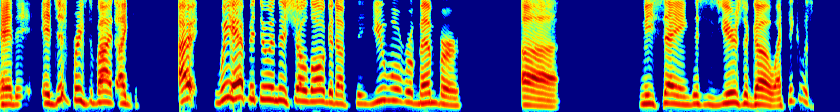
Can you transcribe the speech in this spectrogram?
And it, it just brings to mind, like, I we have been doing this show long enough that you will remember uh me saying this is years ago. I think it was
